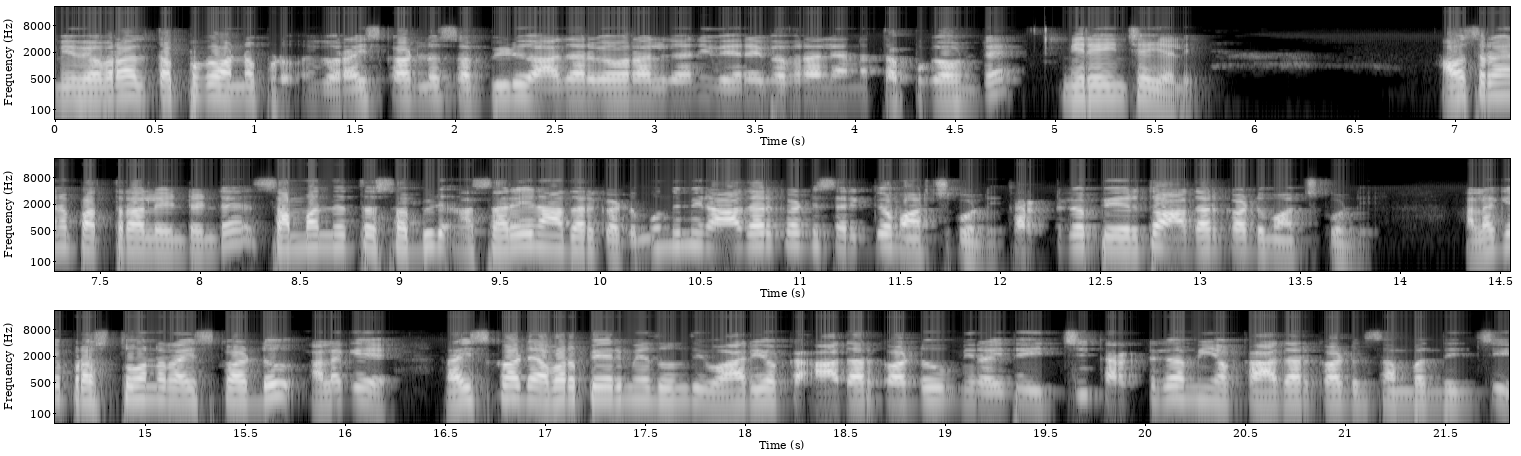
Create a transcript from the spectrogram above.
మీ వివరాలు తప్పుగా ఉన్నప్పుడు రైస్ కార్డులో సభ్యుడు ఆధార్ వివరాలు కానీ వేరే వివరాలు ఏమైనా తప్పుగా ఉంటే మీరేం చేయాలి? అవసరమైన పత్రాలు ఏంటంటే సంబంధిత సభ్యుడు సరైన ఆధార్ కార్డు ముందు మీరు ఆధార్ కార్డు సరిగ్గా మార్చుకోండి కరెక్ట్గా పేరుతో ఆధార్ కార్డు మార్చుకోండి. అలాగే ప్రస్తుతం ఉన్న రైస్ కార్డు అలాగే రైస్ కార్డు ఎవరి పేరు మీద ఉంది వారి యొక్క ఆధార్ కార్డు మీరు అయితే ఇచ్చి కరెక్ట్గా మీ యొక్క ఆధార్ కార్డుకు సంబంధించి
